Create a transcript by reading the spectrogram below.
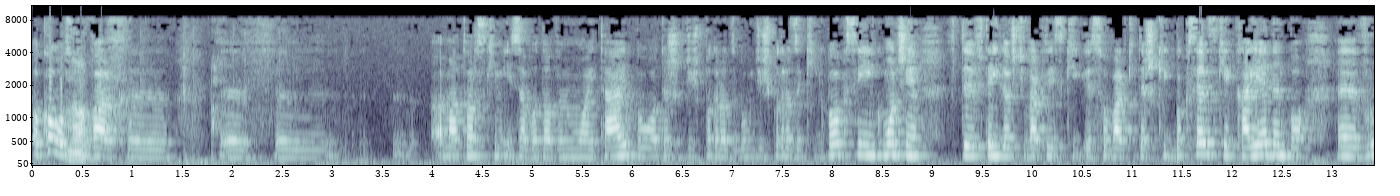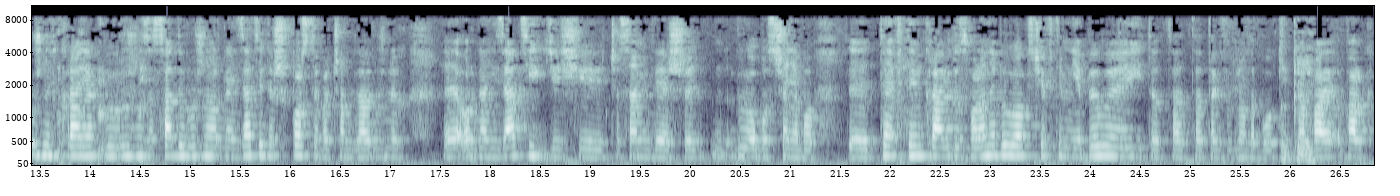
około 100 No. walk w amatorskim i zawodowym Muay Thai. Było też gdzieś po drodze, był gdzieś po drodze kickboxing. Łącznie w, ty, w tej ilości walk jest, ki- są walki też kickboxerskie, K1, bo y, w różnych krajach były różne zasady, różne organizacje. Też w Polsce walczyłam dla różnych y, organizacji. Gdzieś y, czasami, wiesz, były obostrzenia, bo te, w tym kraju dozwolone były okcie, w tym nie były i to ta, ta, tak wygląda. Było kilka wa- walk e,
